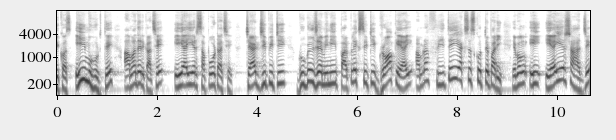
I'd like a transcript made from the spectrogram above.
বিকজ এই মুহূর্তে আমাদের কাছে এআই এর সাপোর্ট আছে। Chat GPT Google Gemini Perplexity Grok AI আমরা ফ্রিতেই অ্যাক্সেস করতে পারি। এবং এই এআই এর সাহায্যে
